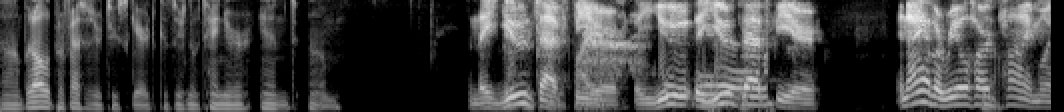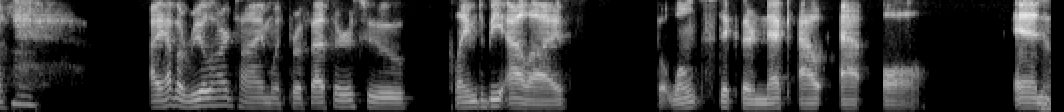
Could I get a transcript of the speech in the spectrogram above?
Uh, but all the professors are too scared because there's no tenure and um, And they use that just fear. They use they use that fear. And I have a real hard Yeah. time with I have a real hard time with professors who claim to be allies but won't stick their neck out at all. And Yeah.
